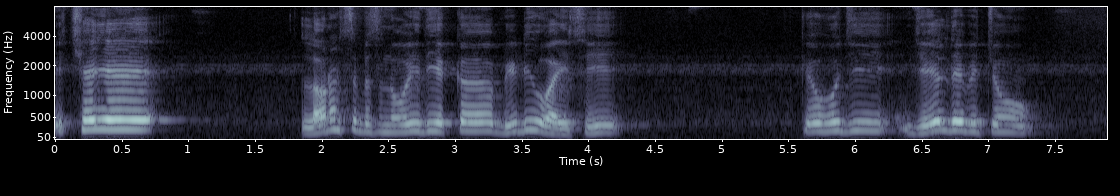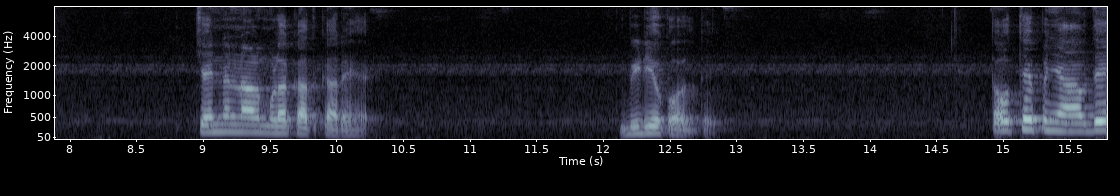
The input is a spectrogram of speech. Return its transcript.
ਪਿੱਛੇ ਜੇ ਲਾਰੈਂਸ ਬਿਸਨੋਈ ਦੀ ਇੱਕ ਵੀਡੀਓ ਆਈ ਸੀ ਕਿ ਉਹ ਜੀ ਜੇਲ੍ਹ ਦੇ ਵਿੱਚੋਂ ਚੈਨਲ ਨਾਲ ਮੁਲਾਕਾਤ ਕਰ ਰਿਹਾ ਹੈ ਵੀਡੀਓ ਕਾਲ ਤੇ। ਤਾਂ ਉੱਥੇ ਪੰਜਾਬ ਦੇ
